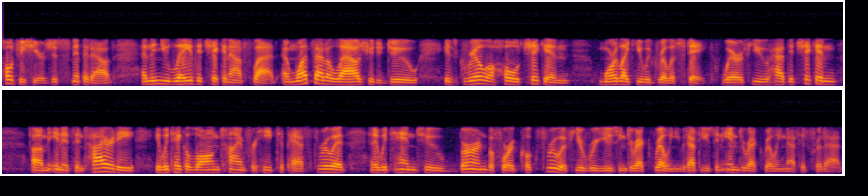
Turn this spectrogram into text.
poultry shears, just snip it out, and then you lay the chicken out flat. And what that allows you to do is grill a whole chicken more like you would grill a steak, where if you had the chicken um, in its entirety, it would take a long time for heat to pass through it, and it would tend to burn before it cooked through if you were using direct grilling. You would have to use an indirect grilling method for that.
